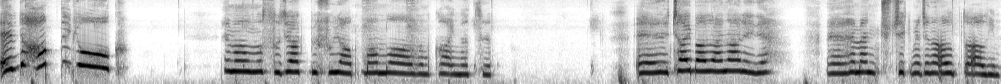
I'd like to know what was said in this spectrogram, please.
Evde hap da yok. Hemen ona sıcak bir su yapmam lazım kaynatıp. Ee, çay bardağı neredeydi? Ee, hemen şu çekmeceden alıp da alayım.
